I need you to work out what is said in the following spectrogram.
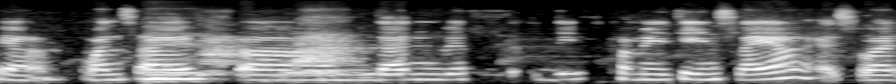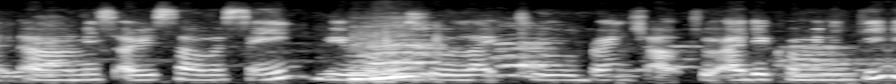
yeah, once mm. I've um, done with this community in Selayang, as what uh, Miss Arisa was saying, we would mm. also like to branch out to other community.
